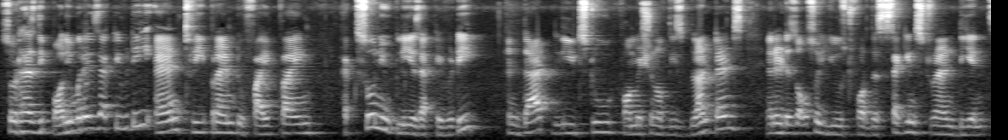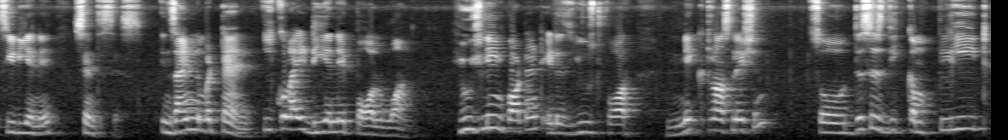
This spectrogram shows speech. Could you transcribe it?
So it has the polymerase activity and 3 prime to 5 prime exonuclease activity. And that leads to formation of these blunt ends. And it is also used for the second strand DNA, cDNA synthesis enzyme number 10 E. coli DNA Pol 1 hugely important. It is used for Nick translation. So this is the complete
